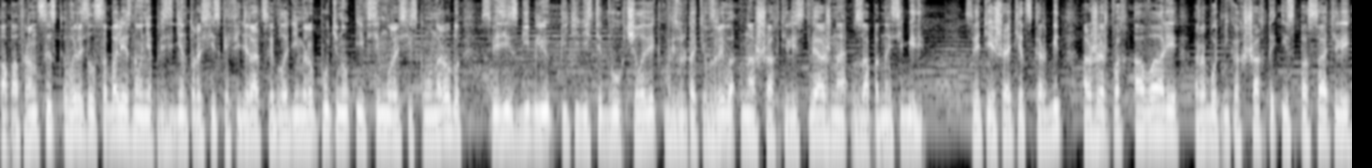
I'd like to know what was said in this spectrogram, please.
Папа Франциск выразил соболезнования президенту Российской Федерации Владимиру Путину и всему российскому народу в связи с гибелью 52 человек в результате взрыва на шахте Листвяжная в Западной Сибири. Святейший Отец скорбит о жертвах аварии, работниках шахты и спасателей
